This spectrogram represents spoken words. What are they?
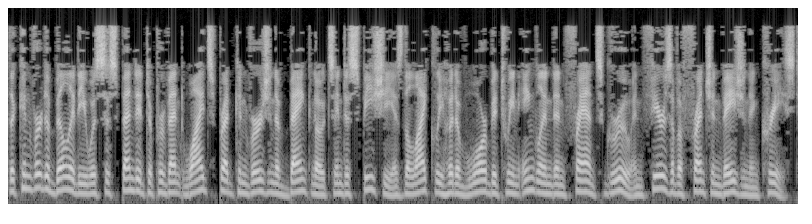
The convertibility was suspended to prevent widespread conversion of banknotes into specie as the likelihood of war between England and France grew and fears of a French invasion increased.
